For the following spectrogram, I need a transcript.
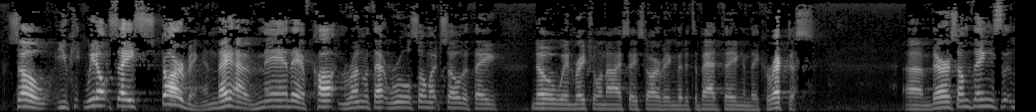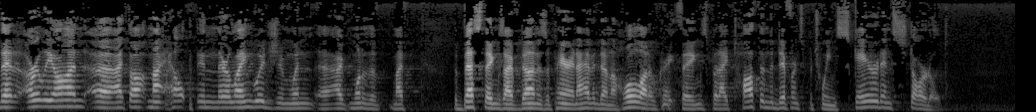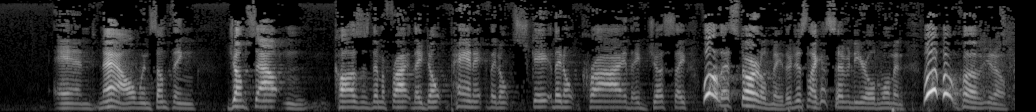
so you, we don't say starving, and they have man, they have caught and run with that rule so much so that they know when Rachel and I say starving that it's a bad thing and they correct us. Um, there are some things that early on uh, I thought might help in their language, and when uh, I, one of the my the best things I've done as a parent, I haven't done a whole lot of great things, but I taught them the difference between scared and startled. And now, when something jumps out and causes them a fright. They don't panic. They don't scare. They don't cry. They just say, "Whoa, that startled me." They're just like a seventy-year-old woman. Whoa, well, you know.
